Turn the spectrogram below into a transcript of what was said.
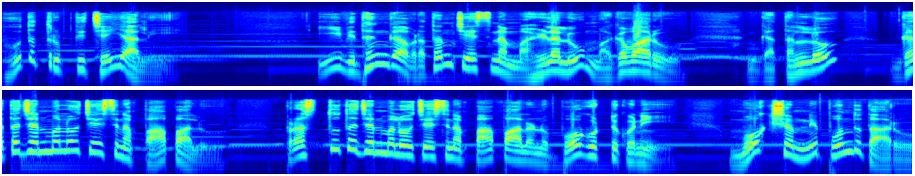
భూతతృప్తి చెయ్యాలి ఈ విధంగా వ్రతం చేసిన మహిళలు మగవారు గతంలో గత జన్మలో చేసిన పాపాలు ప్రస్తుత జన్మలో చేసిన పాపాలను పోగొట్టుకొని మోక్షంని పొందుతారు.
